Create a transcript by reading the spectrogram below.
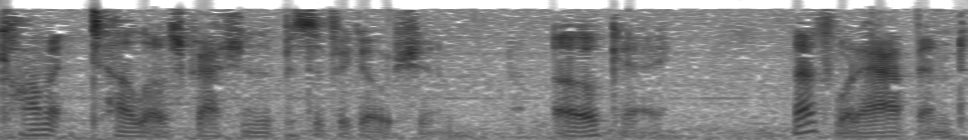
Comet Telos crashed into the Pacific Ocean. Okay. That's what happened.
